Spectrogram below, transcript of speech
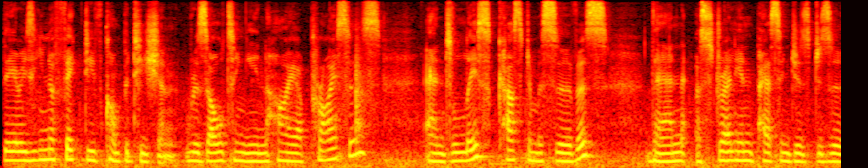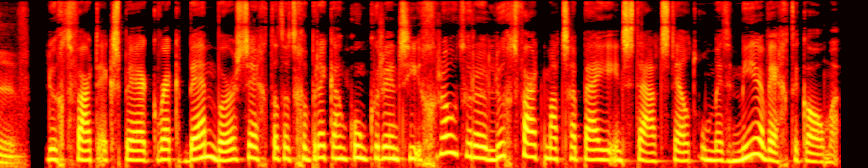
There is ineffective competition resulting in higher prices and less customer service than Australian passengers deserve. Luchtvaartexpert Greg Bamber zegt dat het gebrek aan concurrentie grotere luchtvaartmaatschappijen in staat stelt om met meer weg te komen.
